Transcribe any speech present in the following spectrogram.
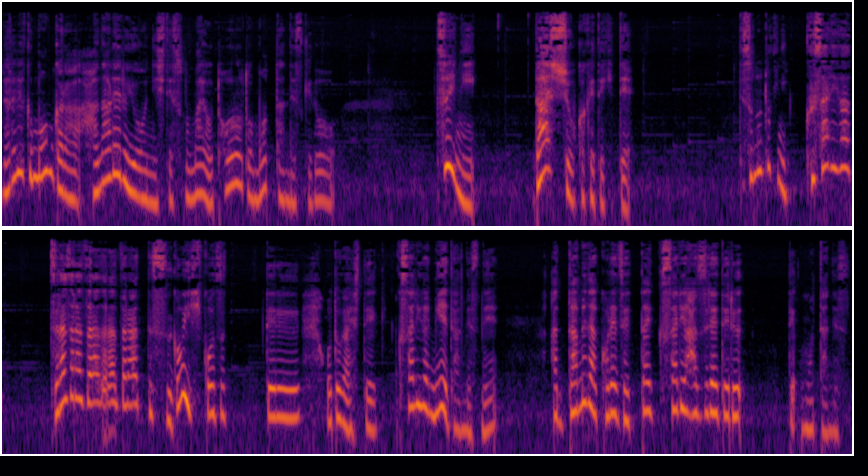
なるべく門から離れるようにしてその前を通ろうと思ったんですけど、ついにダッシュをかけてきて、で、その時に鎖がザラザラザラザラザラってすごい引こずってる音がして、鎖が見えたんですね。あ、ダメだ、これ絶対鎖外れてるって思ったんです。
